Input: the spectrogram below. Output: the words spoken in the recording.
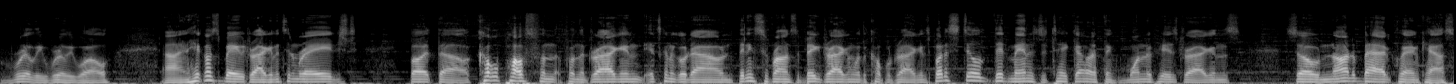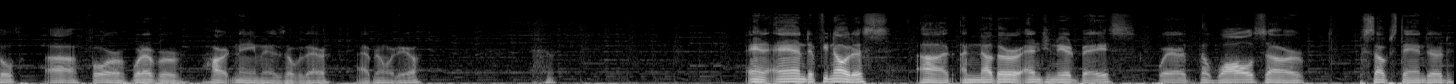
really really well uh, and here comes the baby dragon it's enraged but uh, a couple puffs from the, from the dragon it's gonna go down. Then he surrounds the big dragon with a couple dragons but it still did manage to take out I think one of his dragons. So not a bad clan castle uh, for whatever heart name is over there. I have no idea. And and if you notice uh, another engineered base where the walls are substandard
